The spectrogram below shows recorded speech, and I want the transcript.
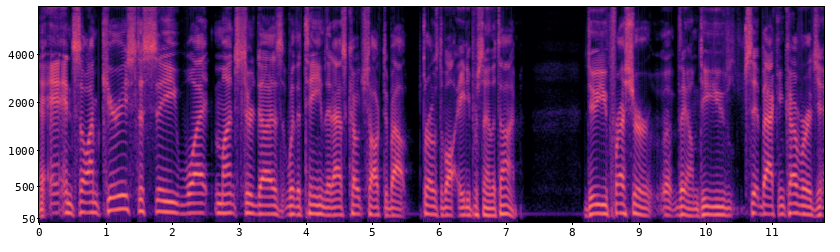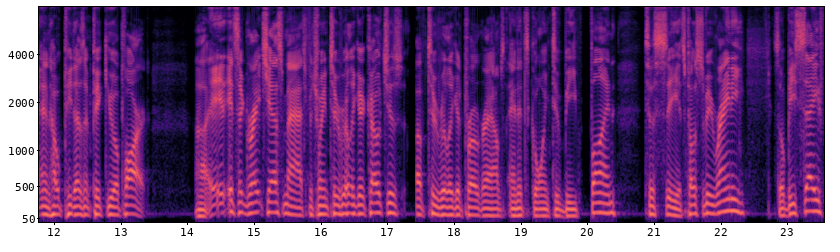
And so I'm curious to see what Muenster does with a team that, as coach talked about, throws the ball 80% of the time. Do you pressure uh, them? Do you sit back in coverage and hope he doesn't pick you apart? Uh, it, it's a great chess match between two really good coaches of two really good programs, and it's going to be fun to see. It's supposed to be rainy, so be safe.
